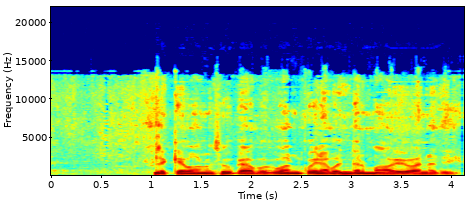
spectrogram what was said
એટલે કહેવાનું શું કે આ ભગવાન કોઈના બંધનમાં આવેવા નથી.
